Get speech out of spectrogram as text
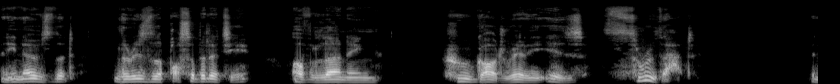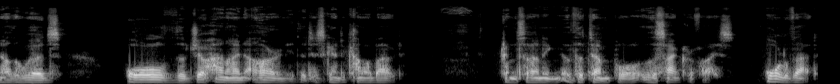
And he knows that there is the possibility of learning who God really is through that. In other words, all the Johannine irony that is going to come about concerning the temple, the sacrifice, all of that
